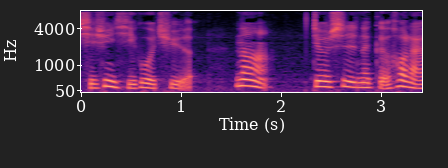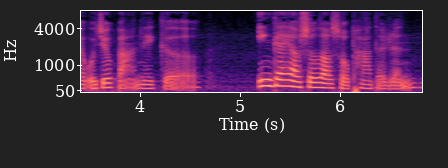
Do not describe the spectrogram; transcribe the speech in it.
写讯息过去了。那就是那个后来我就把那个应该要收到手帕的人，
